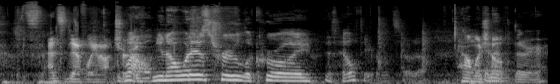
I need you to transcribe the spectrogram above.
That's definitely not true. well, you know what is true? Lacroix is healthier than soda. How much and health there?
